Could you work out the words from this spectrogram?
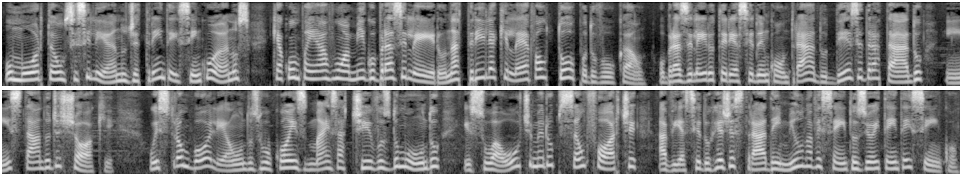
o morto é um siciliano de 35 anos que acompanhava um amigo brasileiro na trilha que leva ao topo do vulcão. O brasileiro teria sido encontrado desidratado e em estado de choque. O Stromboli é um dos vulcões mais ativos do mundo e sua última erupção forte havia sido registrada em 1985.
